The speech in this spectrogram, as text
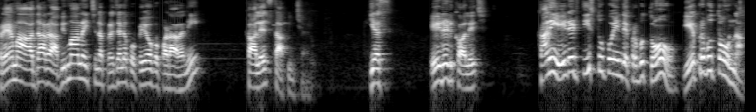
ప్రేమ ఆధార అభిమానం ఇచ్చిన ప్రజలకు ఉపయోగపడాలని కాలేజ్ స్థాపించారు. ఎస్ ఎయిడెడ్ కాలేజ్ కానీ ఎయిడెడ్ తీస్తూ పోయిందే ప్రభుత్వం. ఏ ప్రభుత్వం ఉన్నా?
